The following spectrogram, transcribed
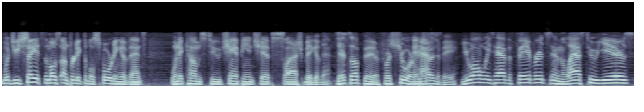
would you say it's the most unpredictable sporting event when it comes to championships slash big events? It's up there for sure. It has to be. You always have the favorites. In the last two years,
